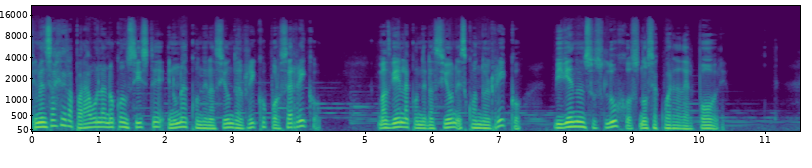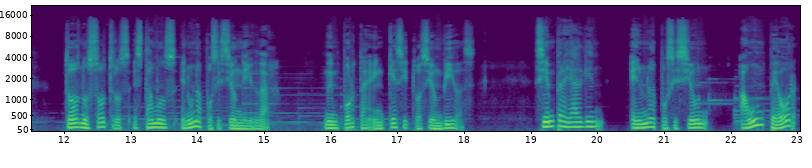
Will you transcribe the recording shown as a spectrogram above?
El mensaje de la parábola no consiste en una condenación del rico por ser rico. Más bien la condenación es cuando el rico, viviendo en sus lujos, no se acuerda del pobre. Todos nosotros estamos en una posición de ayudar, no importa en qué situación vivas. Siempre hay alguien en una posición aún peor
